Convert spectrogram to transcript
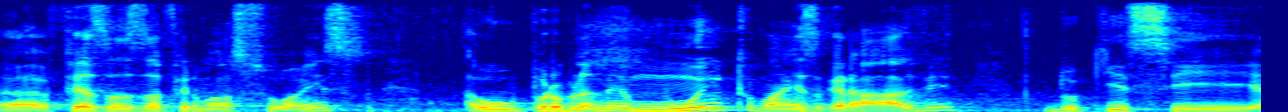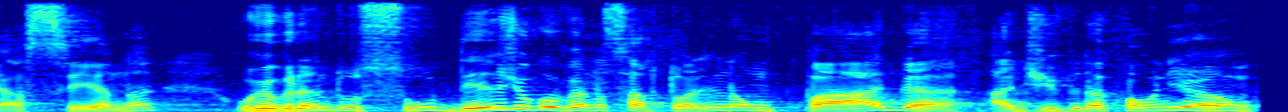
uh, fez as afirmações. O problema é muito mais grave do que se acena. O Rio Grande do Sul, desde o governo Sartori, não paga a dívida com a União.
